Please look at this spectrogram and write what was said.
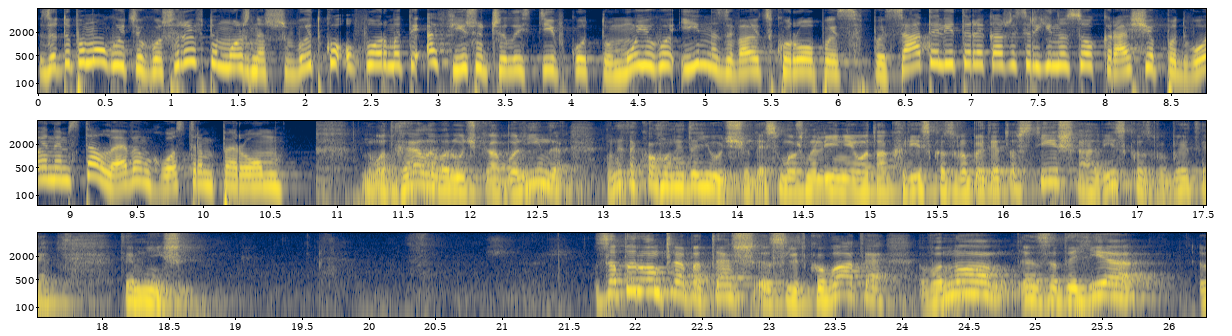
За допомогою цього шрифту можна швидко оформити афішу чи листівку, тому його і називають скоропис. Писати літери, каже Сергій Носок, краще подвоєним сталевим гострим пером. Ну от гелева ручка або лінер, вони такого не дають, що десь можна лінію отак різко зробити товстіше, а різко зробити темніше. За пером треба теж слідкувати. Воно задає е,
